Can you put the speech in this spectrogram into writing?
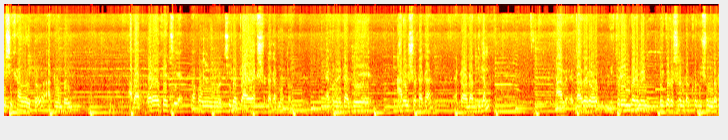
বেশি খাওয়া হতো, আটানব্বই। আবার পরেও খেয়েছি, তখন ছিল প্রায় একশো টাকার মতো। এখন এটা দিয়ে আড়াইশো টাকা একটা অর্ডার দিলাম। আর তাদেরও ভিতরে এনভায়রনমেন্ট ডেকোরেশনটা খুবই সুন্দর।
